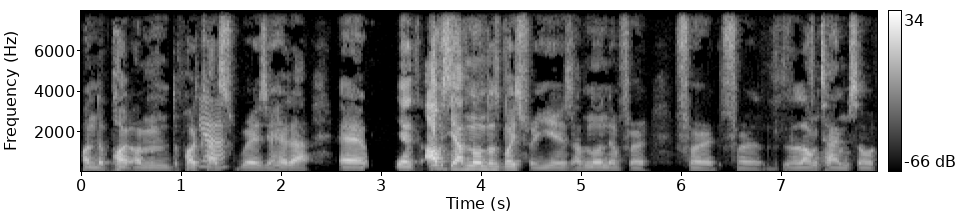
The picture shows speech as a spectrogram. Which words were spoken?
on the pod on the yeah. podcast where's your head at? Um yeah obviously I've known those boys for years. I've known them for for for a long time. So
